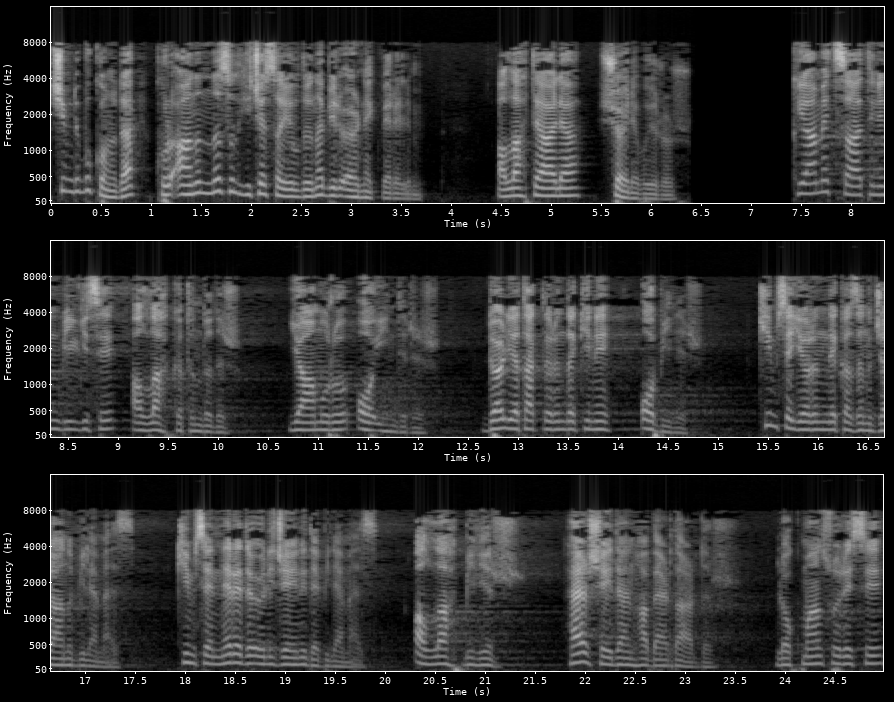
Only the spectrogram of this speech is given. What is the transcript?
Şimdi bu konuda Kur'an'ın nasıl hiçe sayıldığına bir örnek verelim. Allah Teala şöyle buyurur. Kıyamet saatinin bilgisi Allah katındadır. Yağmuru O indirir. Döl yataklarındakini O bilir. Kimse yarın ne kazanacağını bilemez. Kimse nerede öleceğini de bilemez. Allah bilir. Her şeyden haberdardır. Lokman Suresi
